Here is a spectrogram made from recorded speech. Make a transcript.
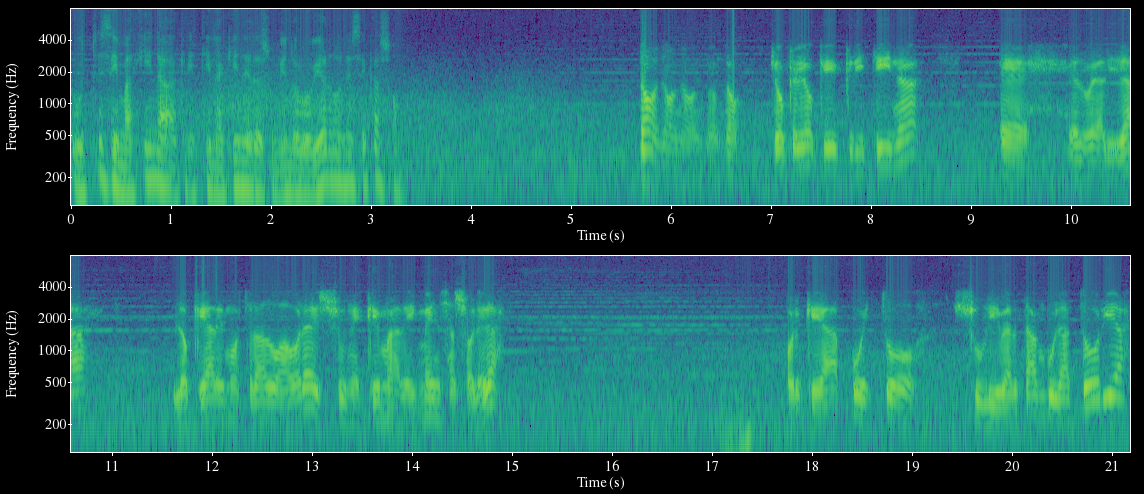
¿Usted se imagina a Cristina Kirchner asumiendo el gobierno en ese caso? No, no, no, no, no. Yo creo que Cristina, en realidad, lo que ha demostrado ahora es un esquema de inmensa soledad. Porque ha puesto su libertad ambulatoria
